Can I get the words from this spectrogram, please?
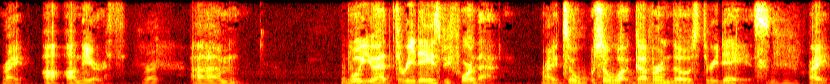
right, on the earth. Right. Um, well, you had three days before that, right? So, so what governed those three days, mm-hmm. right?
